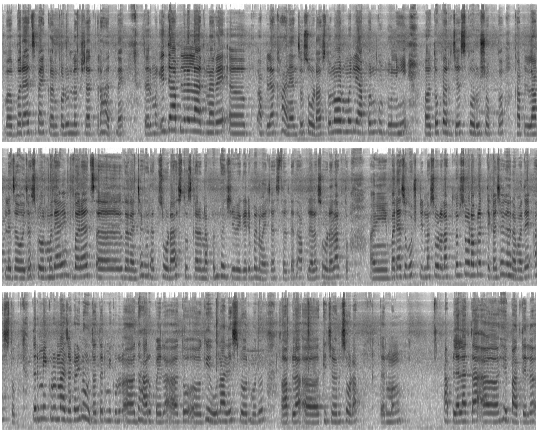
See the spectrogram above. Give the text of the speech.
बऱ्याच बायकांकडून लक्षात राहत नाही. तर मग इथे आपल्याला लागणारे आपल्या खाण्याचा सोडा असतो नॉर्मली आपण कुठूनही तो परचेस करू शकतो. का आपल्याला आपल्या जवळच्या स्टोअरमध्ये आणि बऱ्याच जणांच्या घरात सोडा असतोच. कारण आपण भजी वगैरे बनवायचे असतील तर आपल्याला सोडा लागतो. आणि बऱ्याच गोष्टींना सोडा लागतो. तर सोडा प्रत्येकाच्या घरामध्ये असतो. तर मी इकडून माझ्याकडे नव्हता तर मी इकडून दहा रुपयाला तो घेऊन आले स्टोअरमधून आपला किचन सोडा. तर मग आपल्याला आता हे पातेलं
